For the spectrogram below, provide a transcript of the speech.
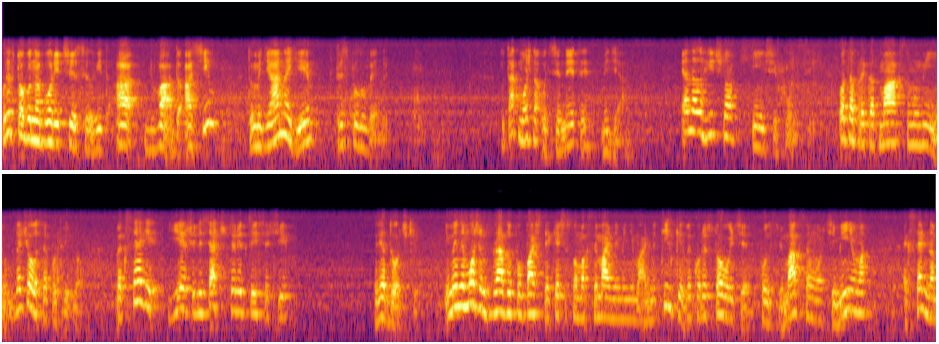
Коли в тому наборі чисел від А2 до А7, то медіана є 3,5. То так можна оцінити медіану. І аналогічно інші функції. От, наприклад, максимум, мінімум. Для чого це потрібно? В Excel є 64 тисячі рядочків. І ми не можемо зразу побачити, яке число максимальне мінімальне. Тільки використовуючи функцію максимуму чи мінімума, Excel нам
